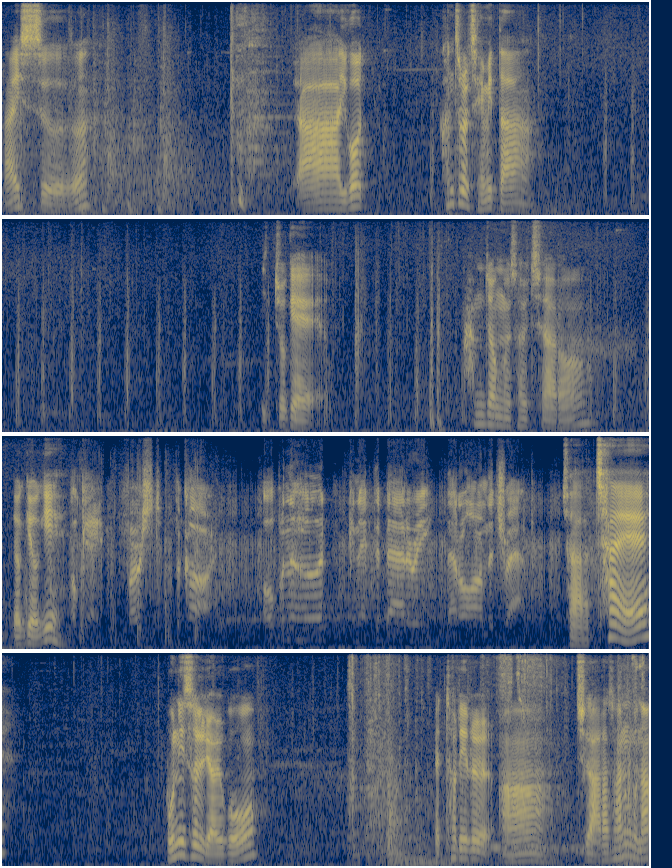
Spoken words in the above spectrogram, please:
나이스. 야, 이거 컨트롤 재밌다. 이쪽에 함정을 설치하러 여기 여기 Okay, first, the car. Open the hood, connect the battery, that'll arm the trap. 자 차에 보닛을 열고 배터리를 아 지가 알아서 하는구나.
